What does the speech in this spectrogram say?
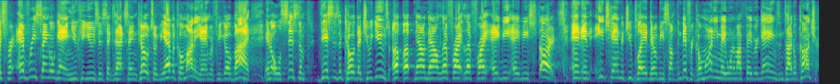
It's for every single game you could use this exact same code. So if you have a Komani game or if you go buy an old system, this is the code that you would use. Up, up, down, down, left, right, left, right, A, B, A, B, start. And in each game that you played, there would be something different. Komani made one of my favorite games entitled Contra.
